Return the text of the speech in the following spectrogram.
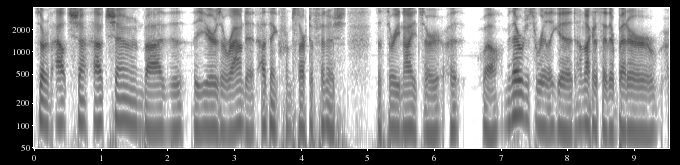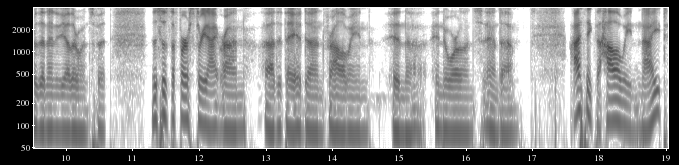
sort of outshone, outshone by the the years around it. I think from start to finish, the three nights are uh, well. I mean, they were just really good. I'm not going to say they're better or, or than any of the other ones, but this is the first three night run uh, that they had done for Halloween in uh, in New Orleans, and um, I think the Halloween night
